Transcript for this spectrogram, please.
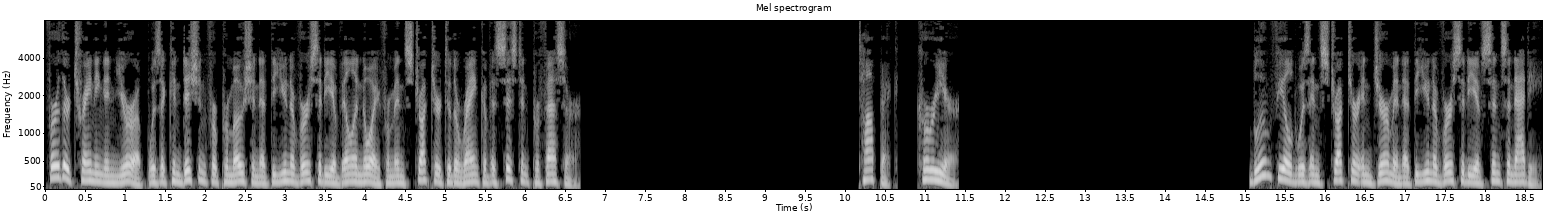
Further training in Europe was a condition for promotion at the University of Illinois from instructor to the rank of assistant professor. Career Bloomfield was instructor in German at the University of Cincinnati,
